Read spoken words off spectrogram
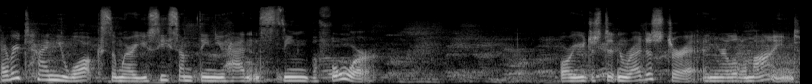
Every time you walk somewhere, you see something you hadn't seen before. Or you just didn't register it in your little mind.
